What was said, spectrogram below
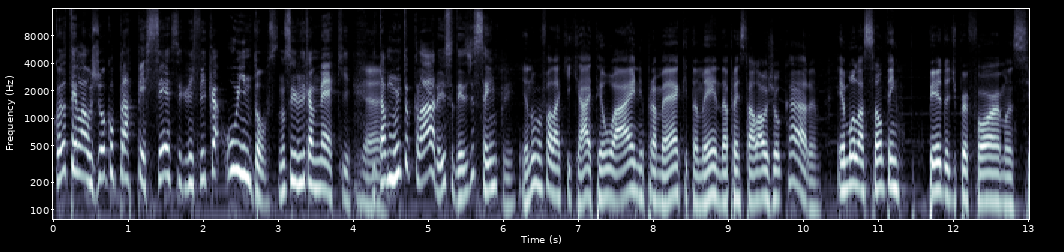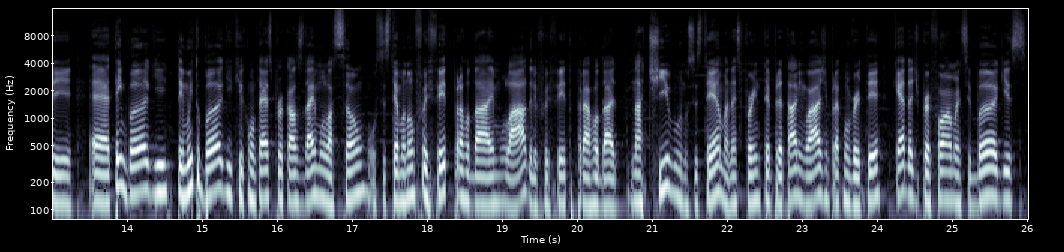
quando tem lá o jogo pra PC, significa Windows, não significa Mac. É. E tá muito claro isso desde sempre. Eu não vou falar aqui que ah, tem o Wine pra Mac também, dá pra instalar o jogo. Cara, emulação tem perda de performance, é, tem bug, tem muito bug que acontece por causa da emulação. O sistema não foi feito para rodar emulado, ele foi feito para rodar nativo no sistema, né? Se for interpretar a linguagem para converter, queda de performance, bugs,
